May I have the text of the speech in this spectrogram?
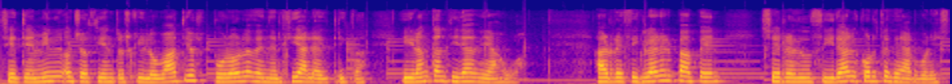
7.800 kilovatios por hora de energía eléctrica y gran cantidad de agua. Al reciclar el papel se reducirá el corte de árboles,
